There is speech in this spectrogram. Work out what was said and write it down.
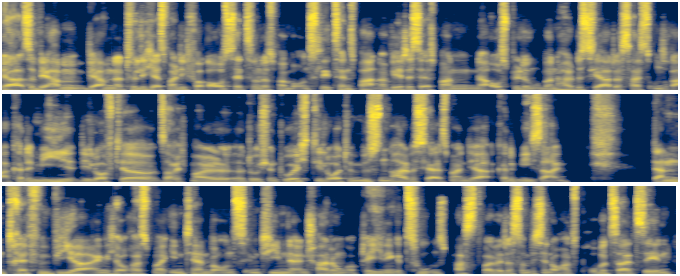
Ja, also wir haben, wir haben natürlich erstmal die Voraussetzung, dass man bei uns Lizenzpartner wird, ist erstmal eine Ausbildung über ein halbes Jahr. Das heißt, unsere Akademie, die läuft ja, sag ich mal, äh, durch und durch. Die Leute müssen ein halbes Jahr erstmal in der Akademie sein. Dann treffen wir eigentlich auch erstmal intern bei uns im Team eine Entscheidung, ob derjenige zu uns passt, weil wir das so ein bisschen auch als Probezeit sehen.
